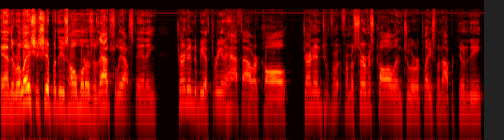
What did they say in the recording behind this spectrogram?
and the relationship with these homeowners was absolutely outstanding. Turned into be a three and a half hour call, turned into from a service call into a replacement opportunity.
